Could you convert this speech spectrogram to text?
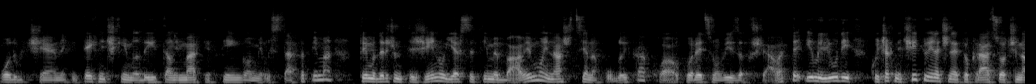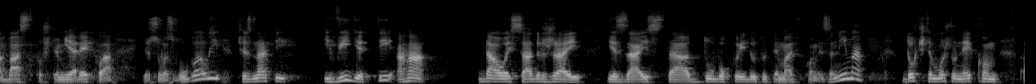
područjem nekim tehničkim ili digitalnim marketingom ili startupima, to ima određenu težinu jer se time bavimo i naša cijena publika, koja, koju recimo vi zapošljavate, ili ljudi koji čak ne čitaju inače netokraciju, hoće na bast, kao što je Mija rekla, jer su vas googlali, će znati i vidjeti, aha, da ovaj sadržaj je zaista duboko ide u tu tematiku koja me zanima, dok ćete možda u nekom uh,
